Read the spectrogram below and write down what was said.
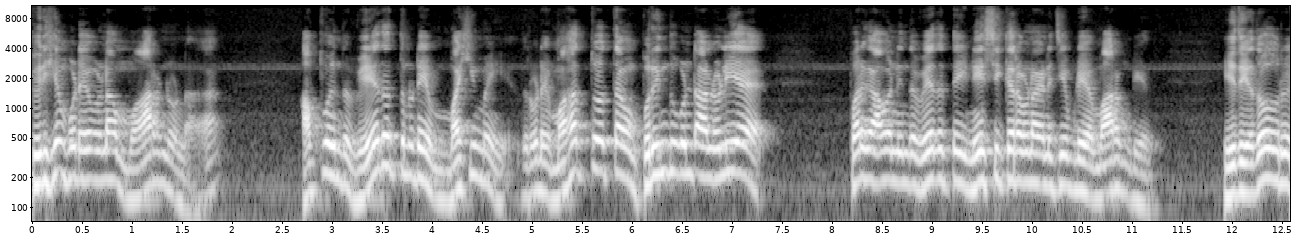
பிரியமுடையவனாக மாறணும்னா அப்போ இந்த வேதத்தினுடைய மகிமை இதனுடைய மகத்துவத்தை அவன் புரிந்து கொண்டால் ஒழிய பாருங்க அவன் இந்த வேதத்தை நேசிக்கிறவனா நினச்சி இப்படி மாற முடியாது. இது ஏதோ ஒரு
